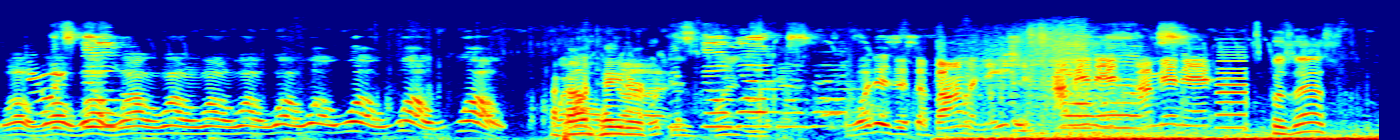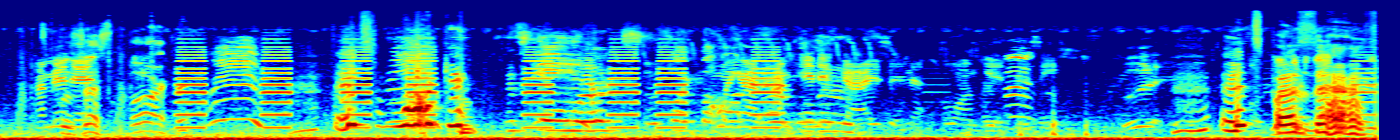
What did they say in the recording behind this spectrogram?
Whoa, whoa, whoa, whoa, whoa, whoa, whoa, whoa, whoa, whoa, whoa, whoa. I found Wow, Tater. God. It still works! What is this abomination? I'm in it. I'm in it. It's possessed. I'm in possessed it. Possessed car. It's walking! It still works! It's like the Oh my god, I'm in it, guys. And oh, I'm getting dizzy. It's Look at that. possessed! Possessed.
